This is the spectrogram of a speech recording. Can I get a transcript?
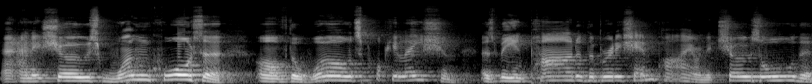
And it shows one quarter of the world's population as being part of the British Empire, and it shows all the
